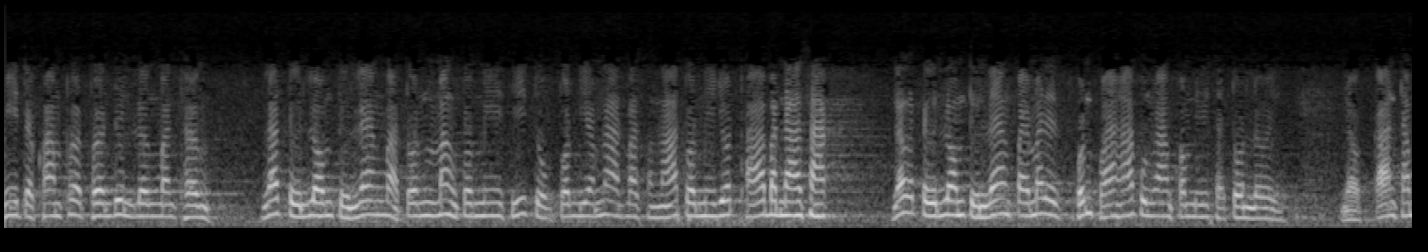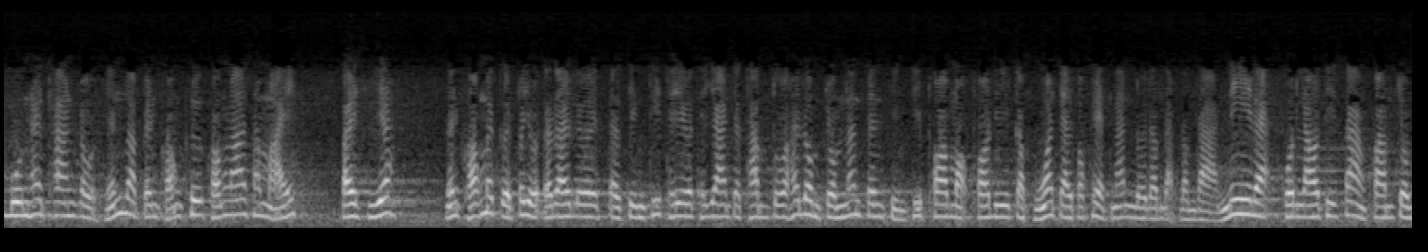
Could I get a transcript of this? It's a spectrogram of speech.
มีแต่ความเพลิดเพลินดื่นเริงบันเทิง และตื่นลมตื่นแรงว่าตนมั่งตนมีสีจุกตนมีอำนาจวาสนาตนมียศถาบรรดาศักดิ์แล้วก็ตื่นลมตื่นแรงไปไม่ได้ผลขวาหาคุณงามความดีใส่ตนเลยแล้วการทำบุญให้ทานก็เห็นว่าเป็นของคือของล้าสมัยไปเสียเป็นของไม่เกิดประโยชน์อะไรเลย แต่สิ่งที่ทะเยอทะยานจะทำตัวให้ล่มจมนั้นเป็นสิ่งที่พอเหมาะพอดีกับหัวใจประเภทนั้น โดยลำดับลำดา นี่แหละคนเราที่สร้างความจม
